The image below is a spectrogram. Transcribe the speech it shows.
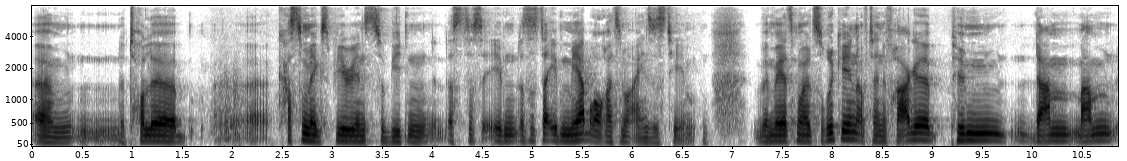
ähm, eine tolle äh, Customer Experience zu bieten, dass das eben, dass es da eben mehr braucht als nur ein System. Wenn wir jetzt mal zurückgehen auf deine Frage, PIM, DAM, MAM,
